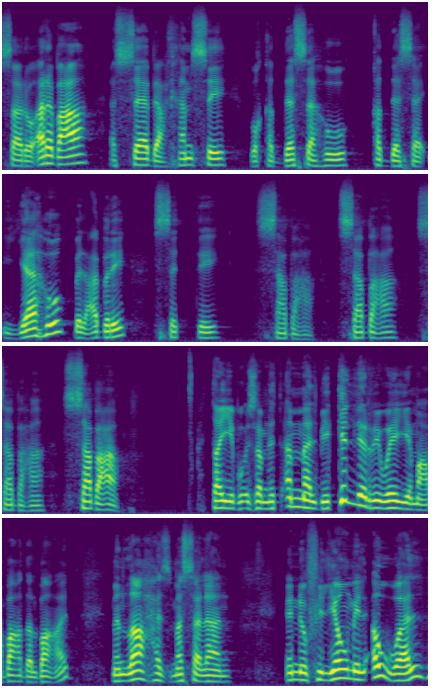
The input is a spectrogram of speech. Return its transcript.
صاروا أربعة السابع خمسة وقدسه قدس إياه بالعبرة ستة سبعة. سبعة سبعة سبعة. طيب وإذا بنتأمل بكل الرواية مع بعض البعض بنلاحظ مثلا أنه في اليوم الأول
